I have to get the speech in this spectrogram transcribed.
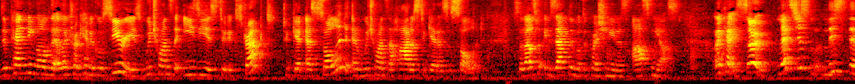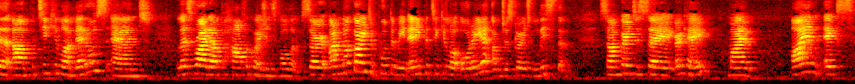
depending on the electrochemical series, which one's the easiest to extract to get as solid and which one's the hardest to get as a solid. So that's exactly what the question is asking us. Okay, so let's just list the um, particular metals and let's write up half equations for them. So I'm not going to put them in any particular order yet, I'm just going to list them. So I'm going to say, okay, my ion X,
